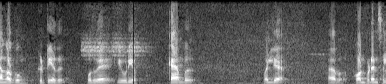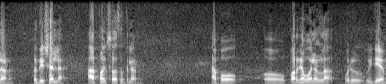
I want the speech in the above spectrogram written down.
ഞങ്ങൾക്കും കിട്ടിയത്. പൊതുവേ യു ഡി എഫ് ക്യാമ്പ് വലിയ കോൺഫിഡൻസിലാണ്. പ്രതീക്ഷയല്ല ആത്മവിശ്വാസത്തിലാണ്. അപ്പോൾ പറഞ്ഞ പോലെയുള്ള ഒരു വിജയം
